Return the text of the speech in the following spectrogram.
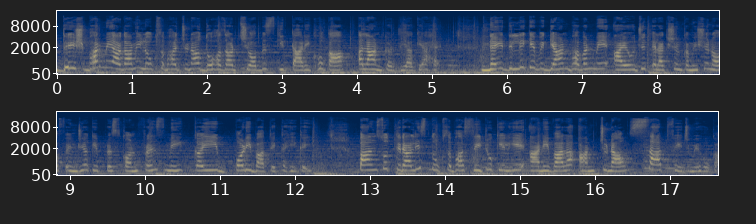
देश भर में आगामी लोकसभा चुनाव 2024 की तारीखों का ऐलान कर दिया गया है। नई दिल्ली के विज्ञान भवन में आयोजित इलेक्शन कमीशन ऑफ़ इंडिया की प्रेस कॉन्फ्रेंस में कई बड़ी बातें कही गई। 543 लोकसभा सीटों के लिए आने वाला आम चुनाव सात फ़ेज़ में होगा।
